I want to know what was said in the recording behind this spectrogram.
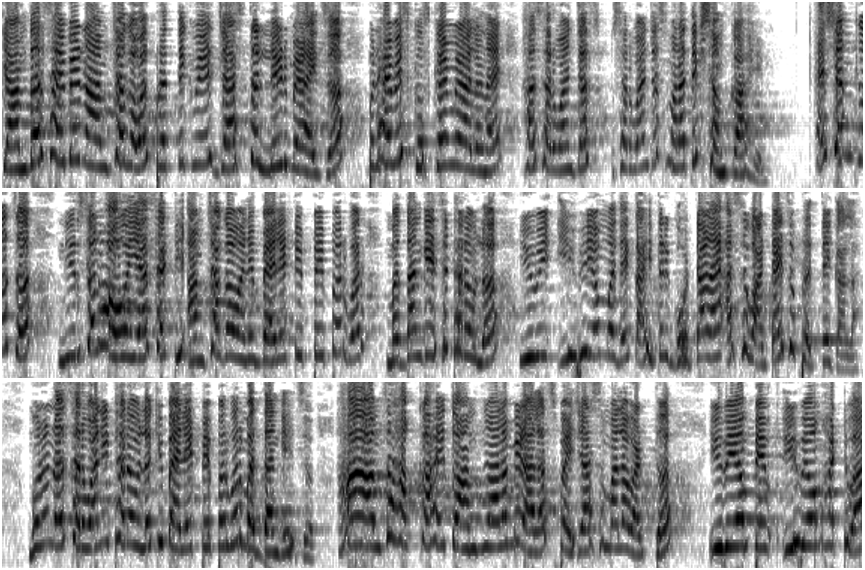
की आमदार साहेबांना आमच्या गावात प्रत्येक वेळेस जास्त लीड मिळायचं पण ह्यावेळेस कसं काय मिळालं नाही हा सर्वांच्याच सर्वांच्याच मनात एक शंका आहे. ह्या शंकाच निरसन व्हावं यासाठी आमच्या गावाने बॅलेट पेपरवर मतदान घ्यायचं ठरवलं ईव्हीएममध्ये काहीतरी घोटाळा आहे असं वाटायचं प्रत्येकाला. म्हणूनच सर्वांनी ठरवलं की बॅलेट पेपरवर मतदान घ्यायचं. हा आमचा हक्क आहे तो आम्हाला मिळालाच पाहिजे असं मला वाटतं. ईव्हीएम ईव्हीएम हटवा.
